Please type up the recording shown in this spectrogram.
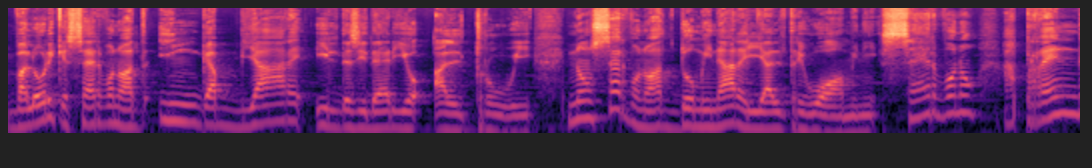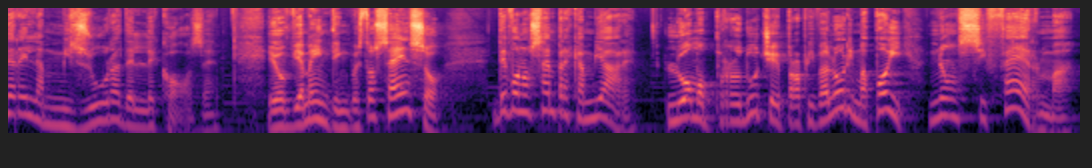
valori che servono ad ingabbiare il desiderio altrui, non servono a dominare gli altri uomini, servono a prendere la misura delle cose. E ovviamente in questo senso devono sempre cambiare. L'uomo produce i propri valori, ma poi non si ferma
